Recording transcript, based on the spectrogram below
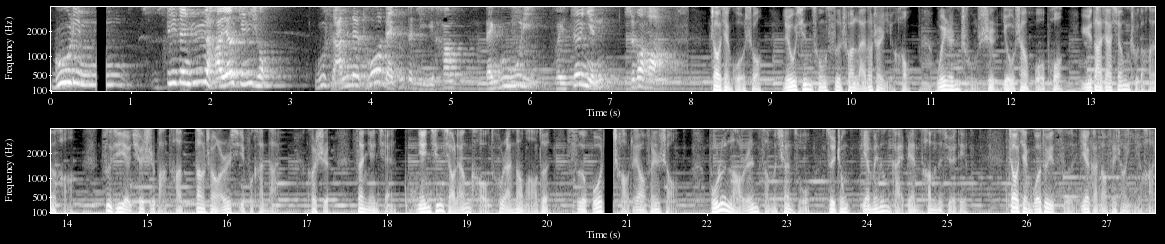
我的比这女还要坚强。我算的呢，他那个的利好，在我屋里会做人，是不哈？赵建国说，刘鑫从四川来到这儿以后，为人处事友善活泼，与大家相处的很好，自己也确实把她当成儿媳妇看待。可是三年前，年轻小两口突然闹矛盾，死活吵着要分手。不论老人怎么劝阻，最终也没能改变他们的决定。赵建国对此也感到非常遗憾。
